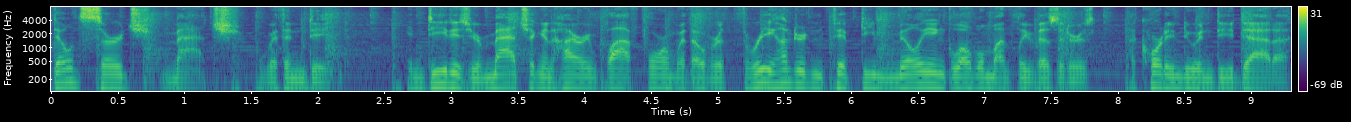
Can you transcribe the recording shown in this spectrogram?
Don't search, match with Indeed. Indeed is your matching and hiring platform with over 350 million global monthly visitors, according to Indeed data,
